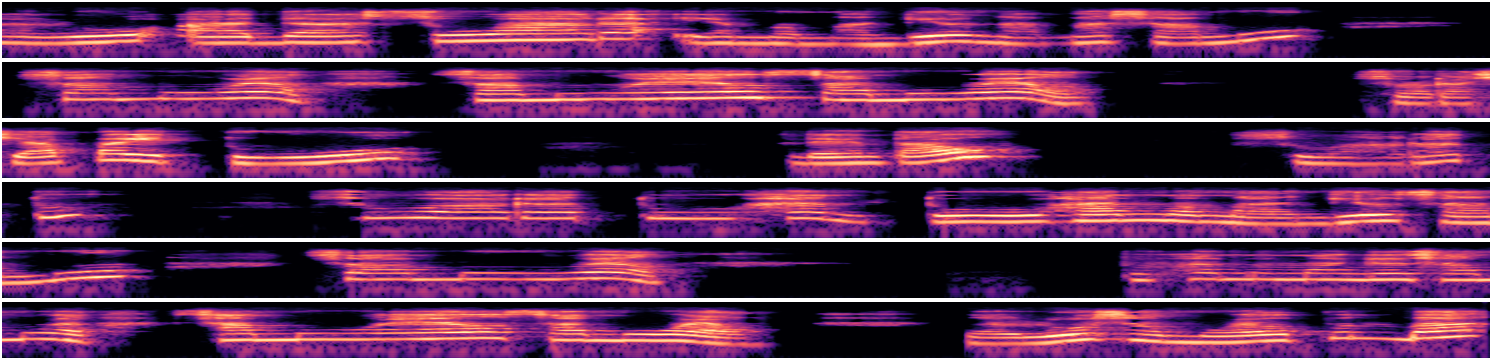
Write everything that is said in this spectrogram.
lalu ada suara yang memanggil nama Samu, Samuel, Samuel, Samuel. Suara siapa itu? Ada yang tahu? Suara tuh suara Tuhan. Tuhan memanggil Samu, Samuel. Tuhan memanggil Samuel, Samuel, Samuel. Lalu Samuel pun bah,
